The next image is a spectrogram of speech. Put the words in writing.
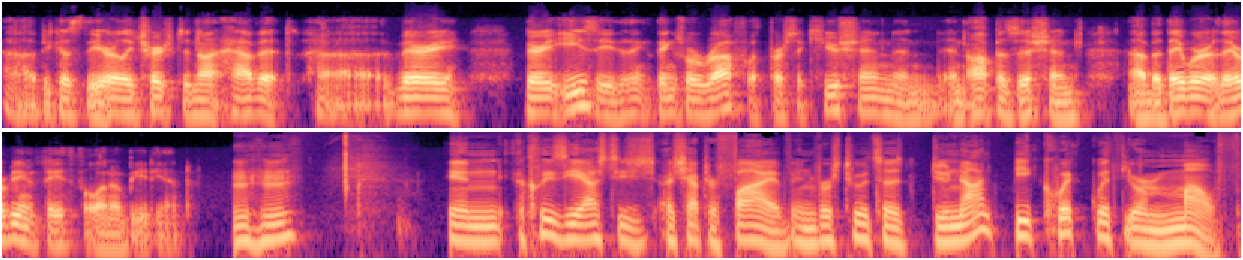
uh, because the early church did not have it very very easy. Things were rough with persecution and, and opposition, but they were they were being faithful and obedient. Mm-hmm in Ecclesiastes uh, chapter 5, in verse 2, it says, Do not be quick with your mouth.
